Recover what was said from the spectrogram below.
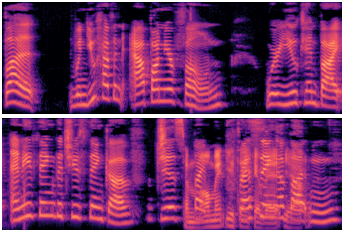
But when you have an app on your phone where you can buy anything that you think of just the by moment you pressing it, a yeah. button,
